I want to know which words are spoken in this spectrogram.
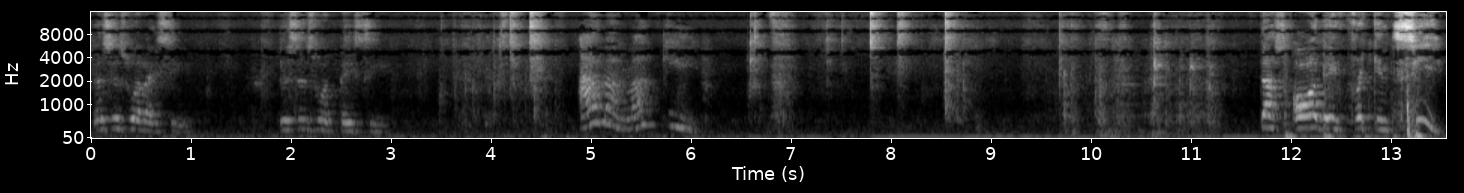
This is what I see. This is what they see. I'm a monkey. That's all they freaking see.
